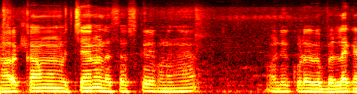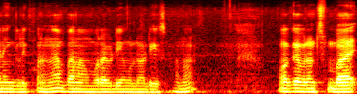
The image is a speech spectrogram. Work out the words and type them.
மறக்காமல் சேனலை சப்ஸ்கிரைப் பண்ணுங்கள் அப்படியே கூட இருக்க பெல் கிளிக் பண்ணுங்கள் அப்போ நான் ஒரு வீடியோ உங்களுக்கு நோட்டிஃபிகேஷன் பண்ணும் ஓகே ஃப்ரெண்ட்ஸ் பாய்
